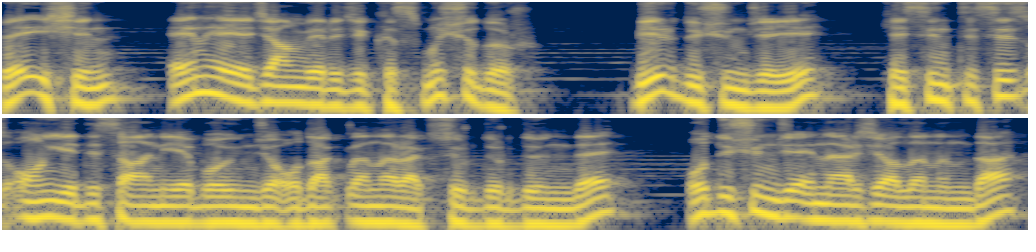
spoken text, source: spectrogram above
Ve işin en heyecan verici kısmı şudur. Bir düşünceyi kesintisiz 17 saniye boyunca odaklanarak sürdürdüğünde o düşünce enerji alanında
